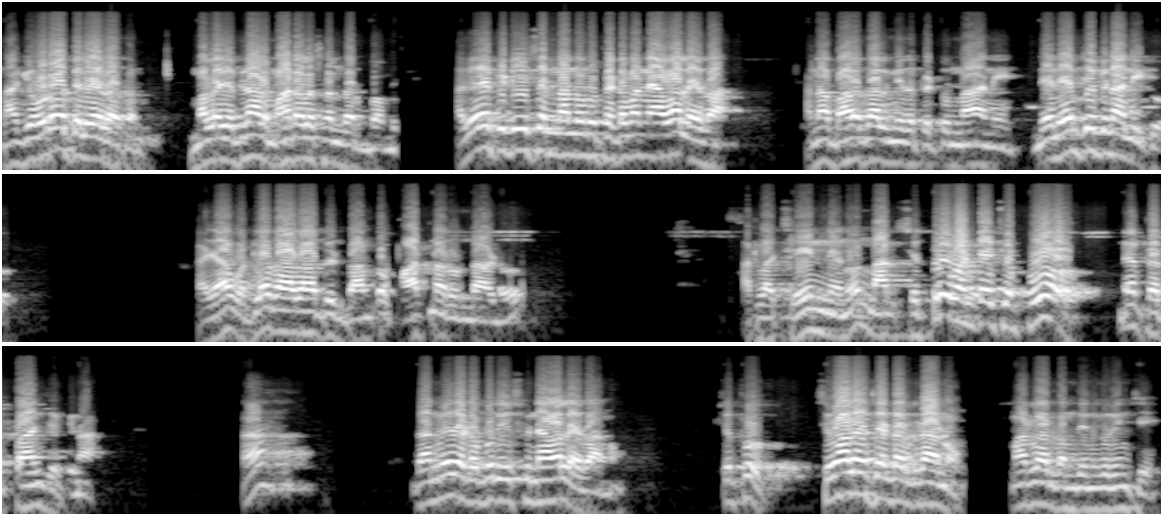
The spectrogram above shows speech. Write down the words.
నాకెవరో తెలియదు అతను. మళ్ళీ చెప్పినాడు మాటల సందర్భం. అదే పిటిషన్ నన్ను నువ్వు పెట్టమన్నావా లేదా? అన్న భారతాల మీద పెట్టున్నా అని. నేనేం చెప్పినా నీకు? అయ్యా వడ్ల దాదాపు దాంతో పార్ట్నర్ ఉన్నాడు. అట్లా చేయను నేను. నాకు శత్రువు అంటే చెప్పు. నేను పెడతా అని చెప్పిన. ఆ? దాని మీద డబ్బు తీసుకున్నావా లేదా నువ్వు చెప్పు. శివాలయం సెంటర్కి రాను. మాట్లాడదాం దీని గురించి.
